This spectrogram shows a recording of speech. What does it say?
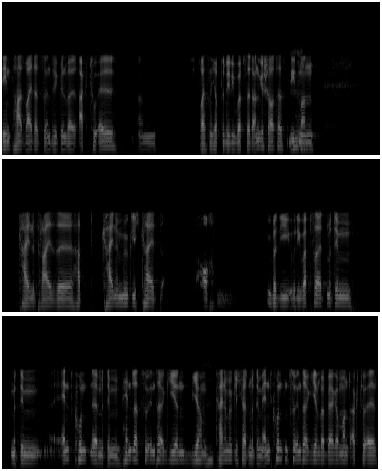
den Part weiterzuentwickeln, weil aktuell, ähm, ich weiß nicht, ob du dir die Website angeschaut hast, mhm. sieht man keine Preise, hat keine Möglichkeit, auch über die, über die Website mit dem, mit dem Endkunden, äh, mit dem Händler zu interagieren. Wir haben mhm. keine Möglichkeit, mit dem Endkunden zu interagieren bei Bergamont aktuell.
